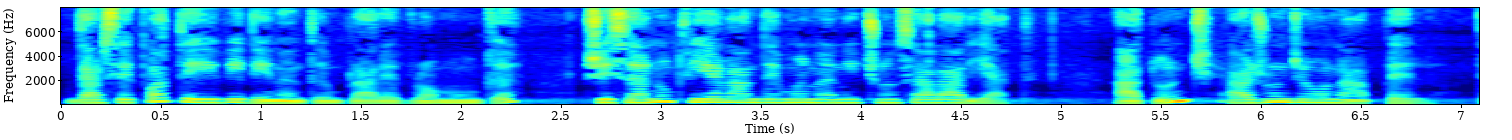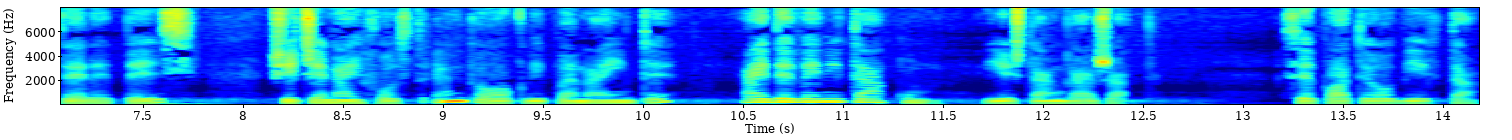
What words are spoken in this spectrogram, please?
dar se poate ivi din întâmplare vreo muncă și să nu fie la îndemână niciun salariat. Atunci ajunge un apel, te repezi și ce n-ai fost încă o clipă înainte, ai devenit acum, ești angajat. Se poate obiecta,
